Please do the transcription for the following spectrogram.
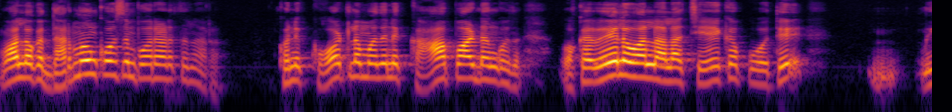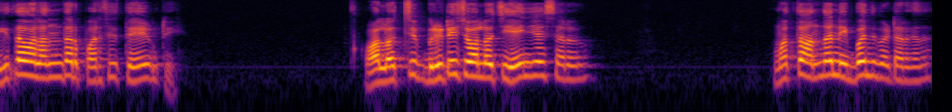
వాళ్ళు ఒక ధర్మం కోసం పోరాడుతున్నారు. కొన్ని కోట్ల మందిని కాపాడడం కోసం. ఒకవేళ వాళ్ళు అలా చేయకపోతే మిగతా వాళ్ళందరి పరిస్థితి ఏమిటి వాళ్ళు వచ్చి బ్రిటిష్ వాళ్ళు వచ్చి ఏం చేశారు? మొత్తం అందరిని ఇబ్బంది పెట్టారు కదా.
